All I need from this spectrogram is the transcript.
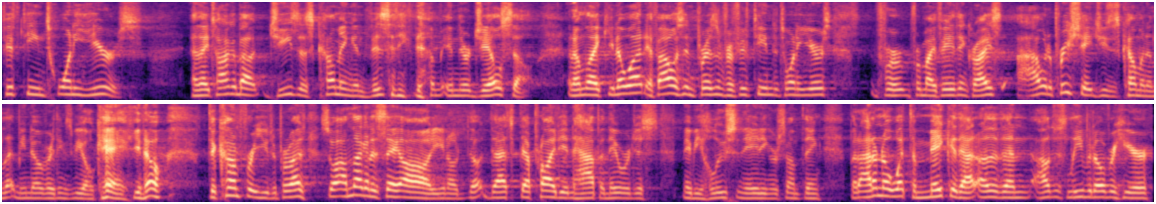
15, 20 years. And they talk about Jesus coming and visiting them in their jail cell. And I'm like, you know what? If I was in prison for 15 to 20 years for, for my faith in Christ, I would appreciate Jesus coming and letting me know everything's be okay, you know, to comfort you, to provide. So I'm not going to say, oh, you know, that, that probably didn't happen. They were just maybe hallucinating or something. But I don't know what to make of that other than I'll just leave it over here.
